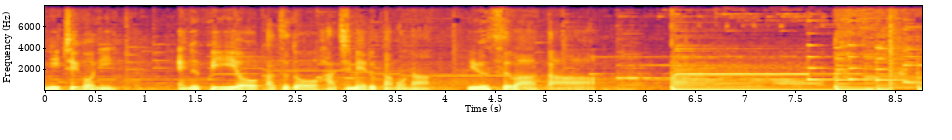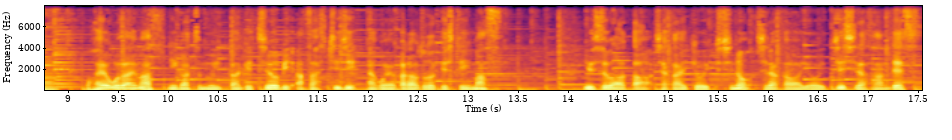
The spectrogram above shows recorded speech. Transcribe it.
日後に NPO 活動を始めるかもなユースワーカー。おはようございます。2月6日月曜日朝7時名古屋からお届けしています。ユースワーカー社会教育士の白川陽一白さんです。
